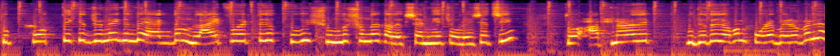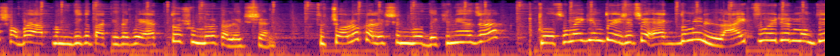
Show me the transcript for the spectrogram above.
তো প্রত্যেকের জন্যই কিন্তু একদম লাইট ওয়েট থেকে খুবই সুন্দর সুন্দর কালেকশন নিয়ে চলে এসেছি। তো আপনারা যে পুজোতে যখন পরে বেরোবেন না, সবাই আপনাদের দিকে তাকিয়ে থাকবে, এত সুন্দর কালেকশন তো চলো কালেকশনগুলো দেখে নেওয়া যাক। প্রথমে কিন্তু এসেছে একদমই লাইট ওয়েটের মধ্যে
